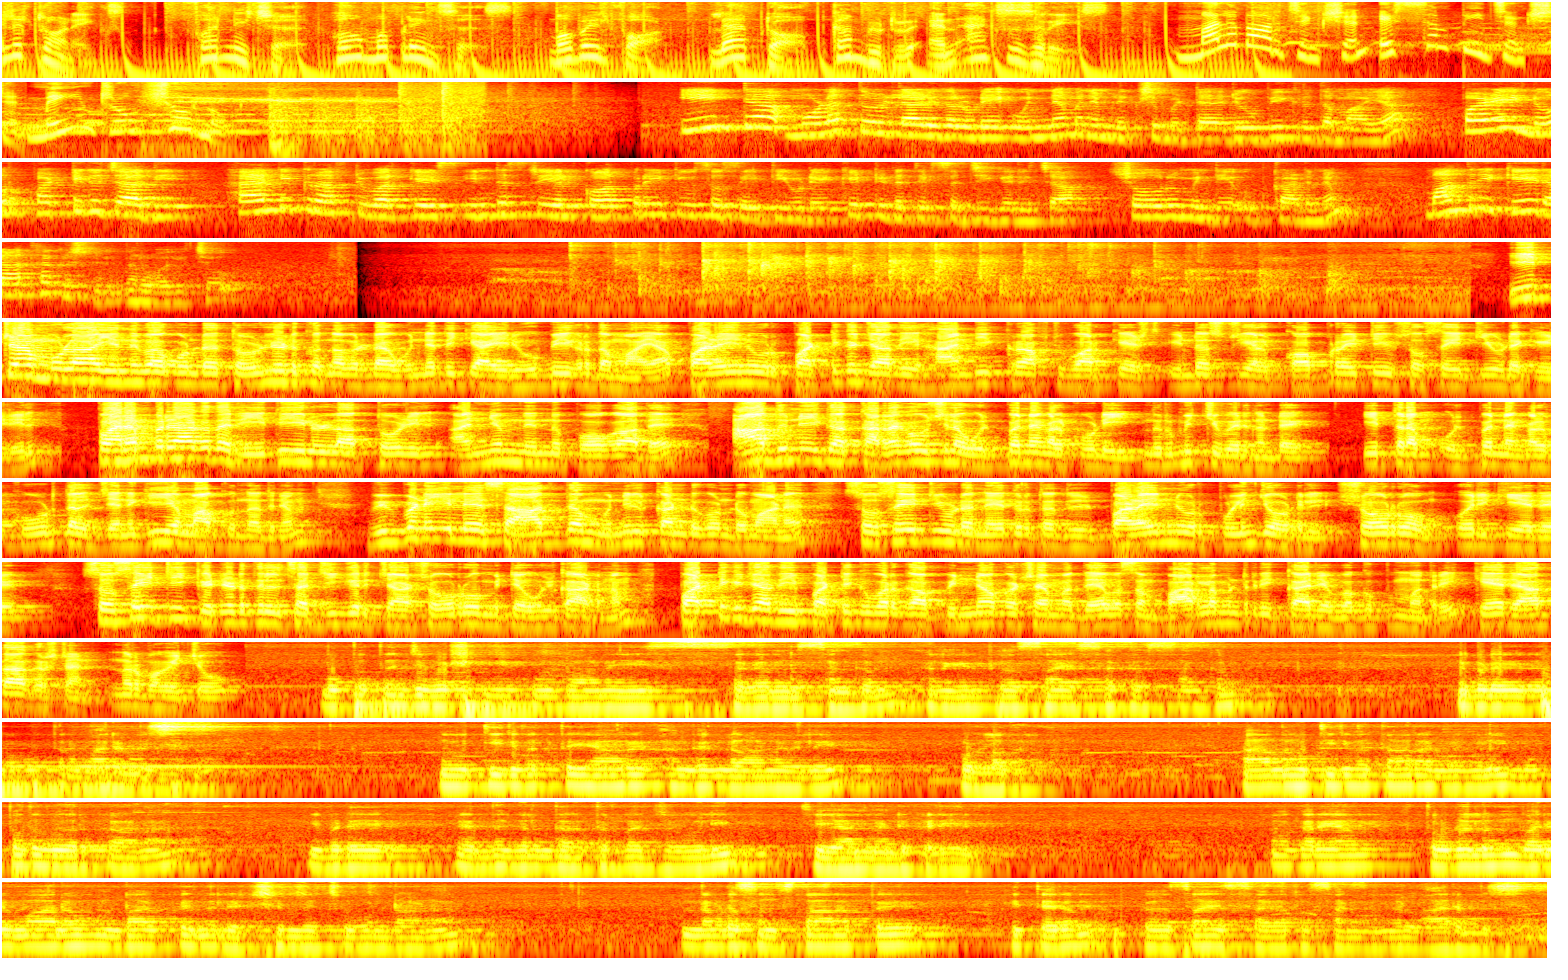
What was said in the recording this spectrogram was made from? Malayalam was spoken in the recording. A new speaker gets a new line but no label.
electronics, furniture home appliances mobile phone laptop computer and accessories
Malabar junction S M P junction main road Shoranur.
ഈറ്റ മുളത്തൊഴിലാളികളുടെ ഉന്നമനം ലക്ഷ്യമിട്ട് രൂപീകൃതമായ പഴയന്നൂർ പട്ടികജാതി ഹാൻഡിക്രാഫ്റ്റ് വർക്കേഴ്സ് ഇൻഡസ്ട്രിയൽ കോർപ്പറേറ്റീവ് സൊസൈറ്റിയുടെ കെട്ടിടത്തിൽ സജ്ജീകരിച്ച ഷോറൂമിന്റെ ഉദ്ഘാടനം മന്ത്രി കെ രാധാകൃഷ്ണൻ നിർവഹിച്ചു.
ഈറ്റ മുള എന്നിവ കൊണ്ട് തൊഴിലെടുക്കുന്നവരുടെ ഉന്നതിക്കായി രൂപീകൃതമായ പഴയനൂർ പട്ടികജാതി ഹാൻഡിക്രാഫ്റ്റ് വർക്കേഴ്സ് ഇൻഡസ്ട്രിയൽ കോപ്പറേറ്റീവ് സൊസൈറ്റിയുടെ കീഴിൽ പരമ്പരാഗത രീതിയിലുള്ള തൊഴിൽ അന്യം നിന്ന് പോകാതെ ആധുനിക കരകൗശല ഉൽപ്പന്നങ്ങൾ കൂടി നിർമ്മിച്ചു വരുന്നുണ്ട്. ഇത്തരം ഉൽപ്പന്നങ്ങൾ കൂടുതൽ ജനകീയമാക്കുന്നതിനും വിപണിയിലെ സാധ്യത മുന്നിൽ കണ്ടുകൊണ്ടുമാണ് സൊസൈറ്റിയുടെ നേതൃത്വത്തിൽ പഴയന്നൂർ പുളിഞ്ചോട്ടിൽ ഷോറൂം ഒരുക്കിയത്. സൊസൈറ്റി കെട്ടിടത്തിൽ സജ്ജീകരിച്ച ഷോറൂമിന്റെ ഉദ്ഘാടനം പട്ടികജാതി പട്ടികവർഗ പിന്നോക്കക്ഷേമ ദേവസ്വം പാർലമെന്ററി കാര്യ വകുപ്പ് മന്ത്രി കെ രാധാകൃഷ്ണൻ നിർവഹിച്ചു.
മുപ്പത്തഞ്ച് വർഷങ്ങൾക്ക് മുമ്പാണ് ഈ സഹകരണ സംഘം അല്ലെങ്കിൽ വ്യവസായ സഹകരണ സംഘം ഇവിടെ പ്രവർത്തനം ആരംഭിച്ചത്. നൂറ്റി ഇരുപത്തിയാറ് അംഗങ്ങളാണ് ഇതിൽ ഉള്ളത്. ആ നൂറ്റി ഇരുപത്താറ് അംഗങ്ങളിൽ മുപ്പത് പേർക്കാണ് ഇവിടെ എന്തെങ്കിലും തരത്തിലുള്ള ജോലി ചെയ്യാൻ വേണ്ടി കഴിയുന്നത്. നമുക്കറിയാം തൊഴിലും വരുമാനവും ഉണ്ടാക്കുന്ന ലക്ഷ്യം വെച്ചുകൊണ്ടാണ് നമ്മുടെ സംസ്ഥാനത്ത് ഇത്തരം വ്യവസായ സഹകരണ സംഘങ്ങൾ ആരംഭിച്ചത്.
